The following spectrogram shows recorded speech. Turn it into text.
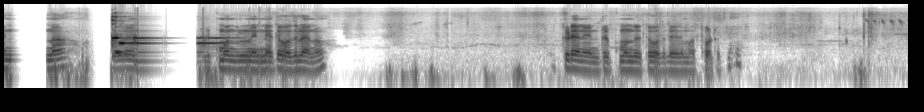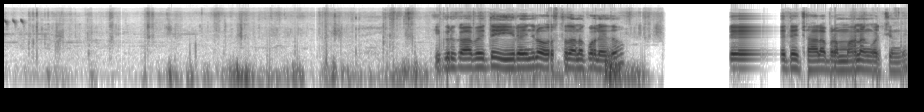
నిన్న డ్రిప్ మందులు నిన్నైతే వదిలాను. ఇక్కడే నేను ట్రిప్ ముందు అయితే వదిలేదు మా తోటకి. ఇగురు కాపైతే ఈ రేంజ్లో వస్తుంది అనుకోలేదు. అయితే చాలా బ్రహ్మాండంగా వచ్చింది.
